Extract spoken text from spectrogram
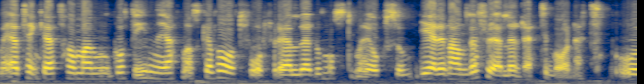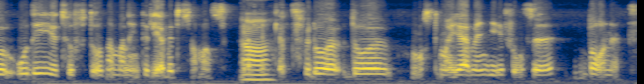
Men jag tänker att har man gått in i att man ska vara två föräldrar då måste man ju också ge den andra föräldern rätt till barnet. Och, och det är ju tufft då när man inte lever tillsammans. Ja. För då, då måste man ju även ge ifrån sig barnet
